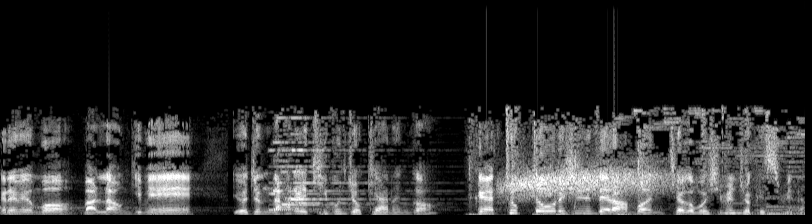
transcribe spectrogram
그러면 뭐 말 나온 김에 요즘 나를 기분 좋게 하는 거 그냥 툭 떠오르시는 대로 한번 적어 보시면 좋겠습니다.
